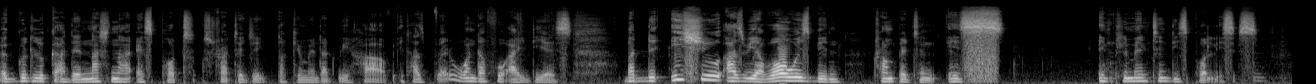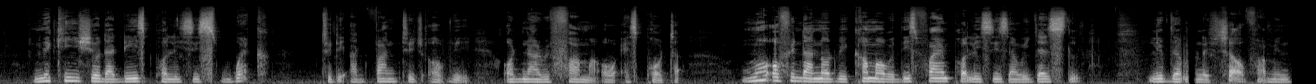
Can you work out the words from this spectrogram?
a good look at the National Export Strategy document that we have. It has very wonderful ideas. But the issue, as we have always been trumpeting, is implementing these policies, making sure that these policies work to the advantage of the ordinary farmer or exporter. More often than not, we come up with these fine policies and we just leave them on the shelf. I mean,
